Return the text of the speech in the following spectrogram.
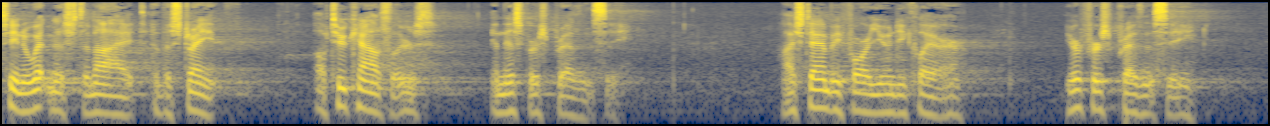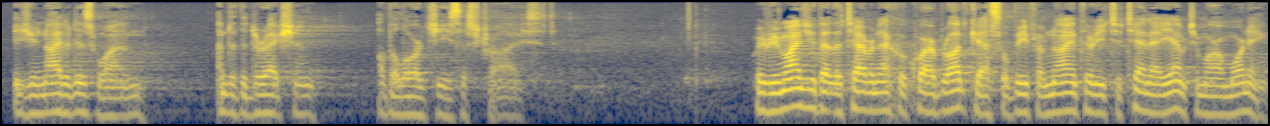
seen a witness tonight of the strength of two counselors in this first presidency. I stand before you and declare your first presidency is united as one under the direction of the Lord Jesus Christ. We remind you that the Tabernacle Choir broadcast will be from 9:30 to 10 a.m. tomorrow morning.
